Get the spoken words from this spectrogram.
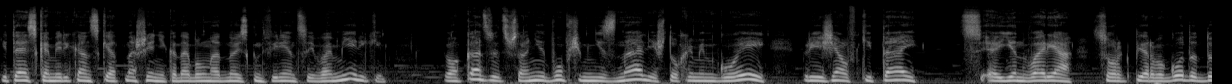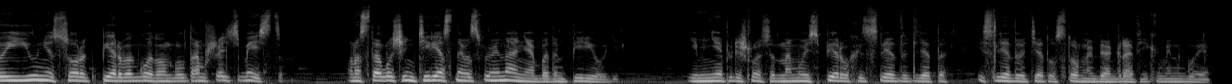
китайско-американские отношения. Когда я был на одной из конференций в Америке, то оказывается, что они, в общем, не знали, что Хемингуэй приезжал в Китай с э, января 41 года до июня 41 года. Он был там 6 месяцев. Он оставил очень интересное воспоминание об этом периоде. И мне пришлось одному из первых исследователей это исследовать эту сторону биографии Хемингуэя.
